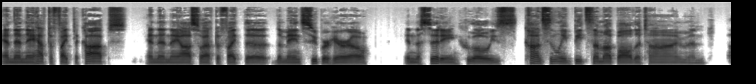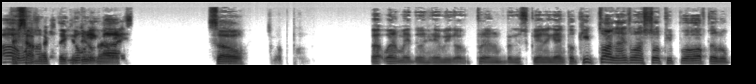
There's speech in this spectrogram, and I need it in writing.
And then they have to fight the cops, and then they also have to fight the the main superhero in the city who always constantly beats them up all the time and Oh, there's not one much they can do about it. so Uh, what am I doing? Here we go. Put it on the bigger screen again. So keep talking. I just want to show people off the little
